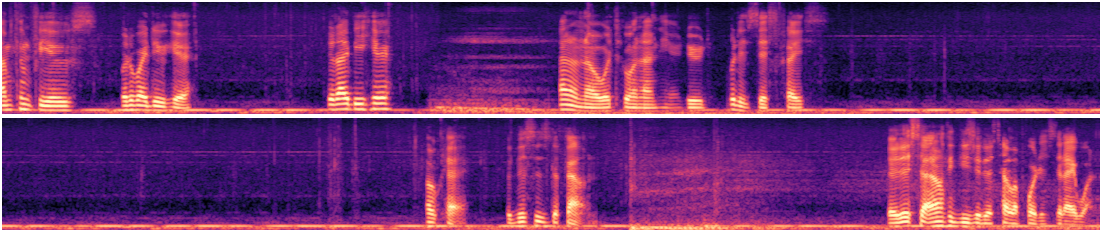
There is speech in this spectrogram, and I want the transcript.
I'm confused. What do I do here? Should I be here? I don't know what's going on here, dude. What is this place? Okay. So this is the fountain. This I don't think these are the teleporters that I want.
